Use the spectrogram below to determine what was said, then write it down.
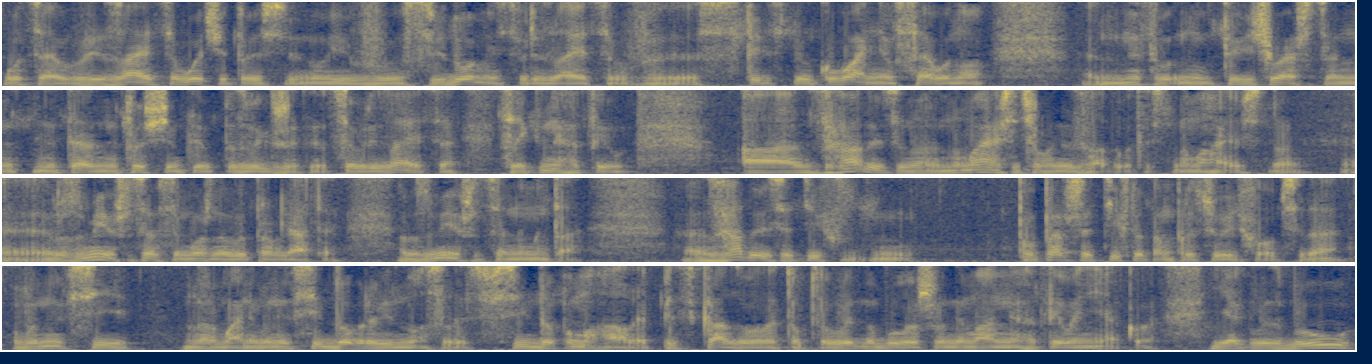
Оце врізається в очі, тобто, ну, і в свідомість врізається в стиль спілкування, все воно не ну, ти відчуваєш, що це не, не те, не то, з чим ти звик жити. Це врізається, це як негатив. А згадується, намагаєшся цього не згадуватись, намагаюся. Да? Е, розумію, що це все можна виправляти. Розумію, що це не мета. Е, згадуються ті, по-перше, ті, хто там працюють, хлопці, да? вони всі нормальні, вони всі добре відносились, всі допомагали, підказували. Тобто видно було, що немає негатива ніякого. Як в СБУ,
